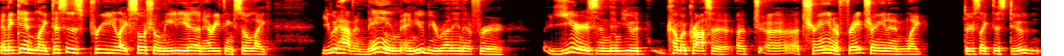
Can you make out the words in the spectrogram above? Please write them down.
and again like this is pre like social media and everything so like you would have a name and you'd be running it for years and then you would come across a, a, a train, a freight train and like, there's like this dude,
